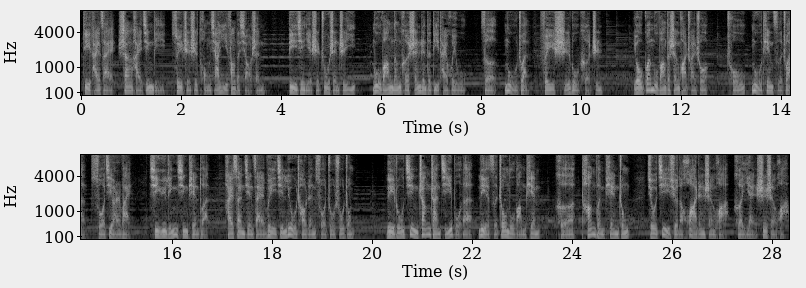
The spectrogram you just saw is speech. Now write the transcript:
地台在《山海经》里虽只是统辖一方的小神，毕竟也是诸神之一。穆王能和神人的地台会晤，则《穆传》非实录可知。有关穆王的神话传说，除《穆天子传》所记而外，其余零星片段还散见在魏晋六朝人所著书中，例如晋张湛辑补的《列子周穆王篇》和《汤问篇》中。就继续了化人神话和偃师神话。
